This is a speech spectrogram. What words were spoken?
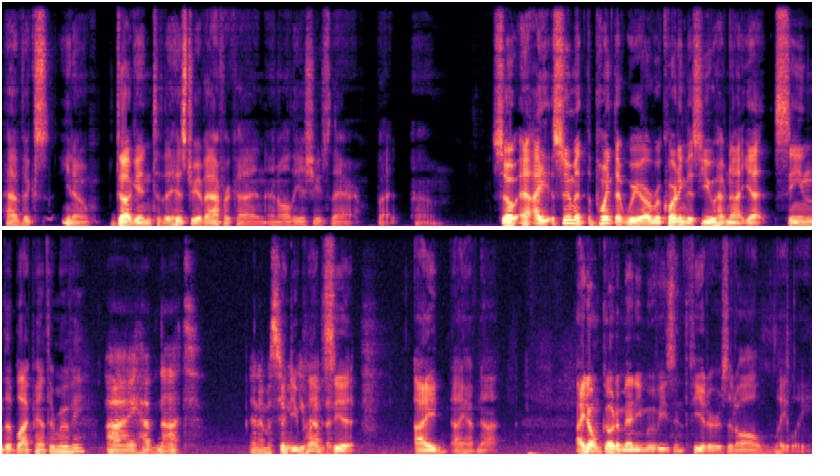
have ex, you know dug into the history of Africa and, and all the issues there. But um, so uh, I assume at the point that we are recording this, you have not yet seen the Black Panther movie. I have not, and I'm And assuming do you, you plan haven't. to see it? I I have not. I don't go to many movies in theaters at all lately.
